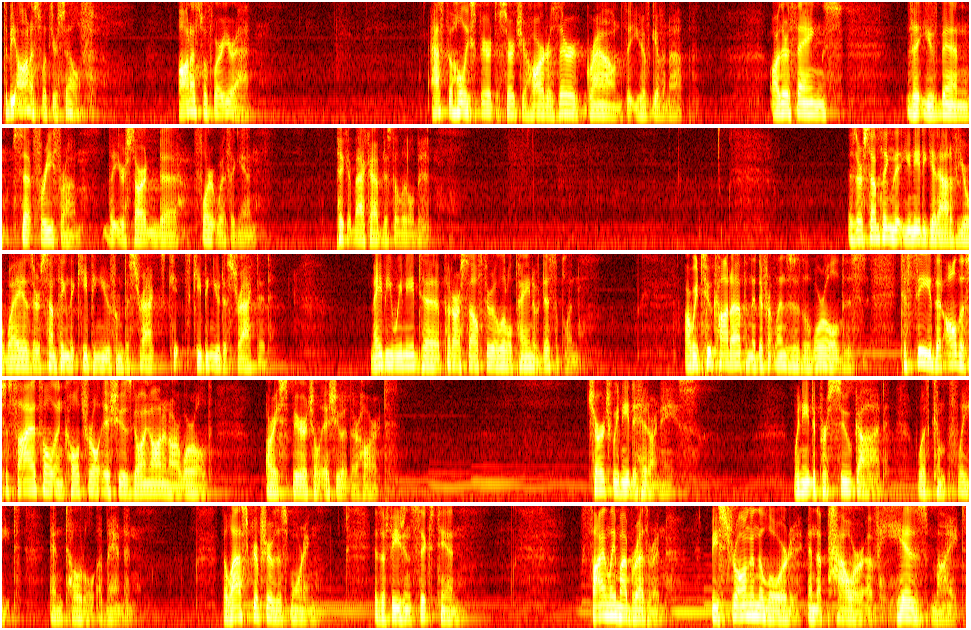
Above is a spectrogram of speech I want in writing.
to be honest with yourself, honest with where you're at. Ask the Holy Spirit to search your heart. Is there ground that you have given up? Are there things that you've been set free from that you're starting to flirt with again? Pick it back up just a little bit. Is there something that you need to get out of your way? Is there something that keeping you from distract, keeping you distracted? Maybe we need to put ourselves through a little pain of discipline. Are we too caught up in the different lenses of the world to, to see that all the societal and cultural issues going on in our world are a spiritual issue at their heart? Church, we need to hit our knees. We need to pursue God with complete and total abandon. The last scripture of this morning is Ephesians 6:10. Finally, my brethren, be strong in the Lord and the power of his might.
